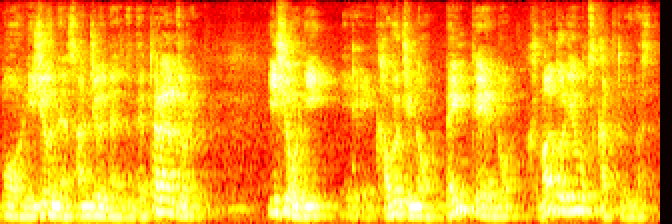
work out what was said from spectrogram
もう20年30年のベテランぞろい衣装に、えー、歌舞伎の弁慶の熊取を使っております。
